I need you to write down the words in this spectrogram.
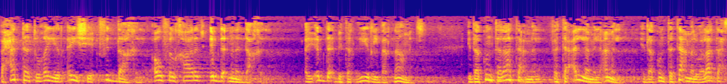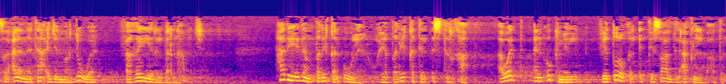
فحتى تغير أي شيء في الداخل أو في الخارج ابدأ من الداخل أي ابدأ بتغيير البرنامج. إذا كنت لا تعمل فتعلم العمل إذا كنت تعمل ولا تحصل على النتائج المرجوة فغير البرنامج. هذه إذا الطريقة الأولى وهي طريقة الاسترخاء. أود أن أكمل في طرق الاتصال بالعقل الباطن.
